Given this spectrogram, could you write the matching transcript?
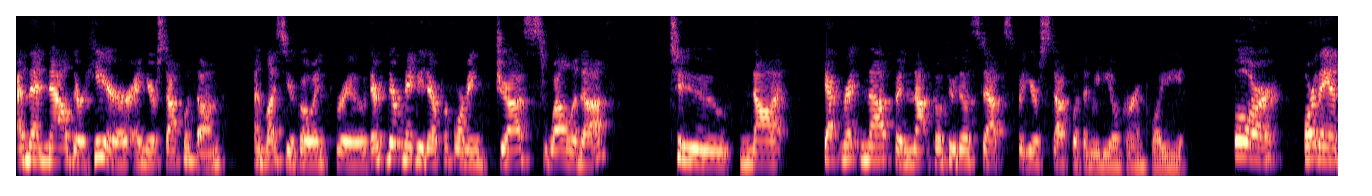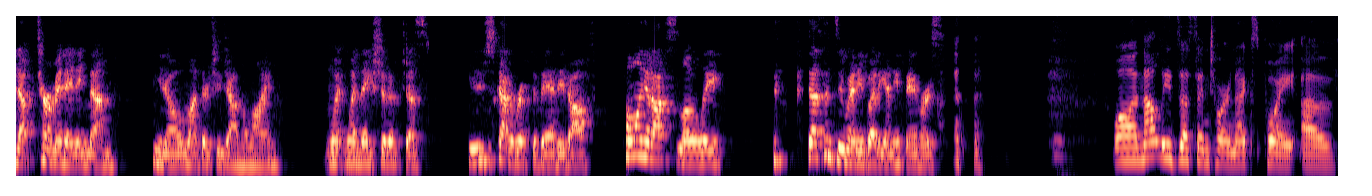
and then now they're here and you're stuck with them unless you're going through they're, they're maybe they're performing just well enough to not get written up and not go through those steps but you're stuck with a mediocre employee or or they end up terminating them you know, a month or two down the line when, mm-hmm. when they should have just, you just got to rip the band aid off. Pulling it off slowly doesn't do anybody any favors. well, and that leads us into our next point of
